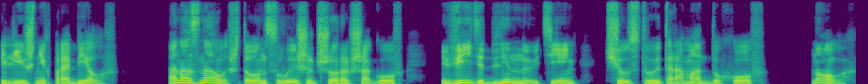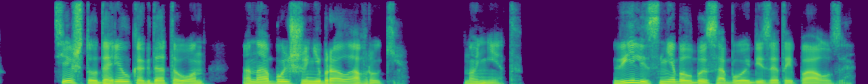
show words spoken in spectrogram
и лишних пробелов. Она знала, что он слышит шорох шагов, видит длинную тень, чувствует аромат духов. Новых. Те, что дарил когда-то он, она больше не брала в руки. Но нет. Виллис не был бы собой без этой паузы.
